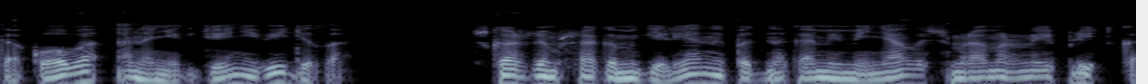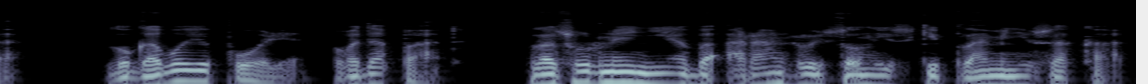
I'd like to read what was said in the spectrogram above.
Такого она нигде не видела. С каждым шагом Гелены под ногами менялась мраморная плитка, луговое поле, водопад, лазурное небо, оранжевый солнечный пламени закат.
